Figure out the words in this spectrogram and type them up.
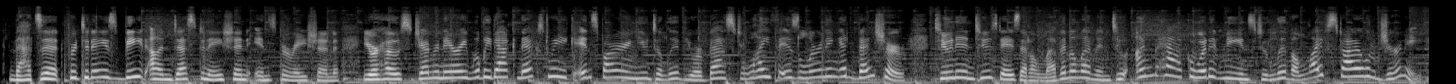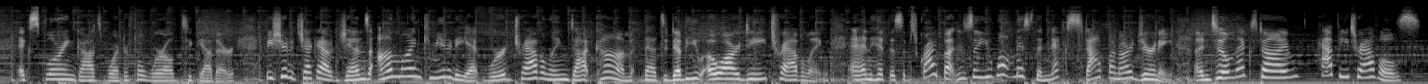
That's it for today's beat on Destination Inspiration. Your host, Jen Renary, will be back next week, inspiring you to live your best life is learning adventure. Tune in Tuesdays at 11:11 to unpack what it means to live a lifestyle of journey, exploring God's wonderful world together. Be sure to check out Jen's online community at wordtraveling.com. That's W O R D traveling, and hit the subscribe button so you won't miss the next stop on our journey. Until next time, happy travels.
